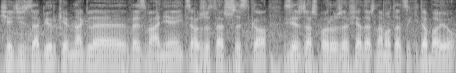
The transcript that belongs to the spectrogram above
Siedzisz za biurkiem, nagle wezwanie i co, rzucasz wszystko, zjeżdżasz po rurze, wsiadasz na motocykl i do boju.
